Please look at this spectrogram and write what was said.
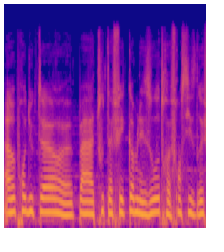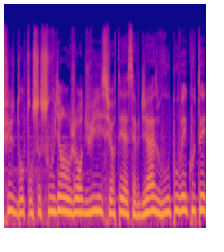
à un producteur pas tout à fait comme les autres, Francis Dreyfus, dont on se souvient aujourd'hui sur TSF Jazz. Vous pouvez écouter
